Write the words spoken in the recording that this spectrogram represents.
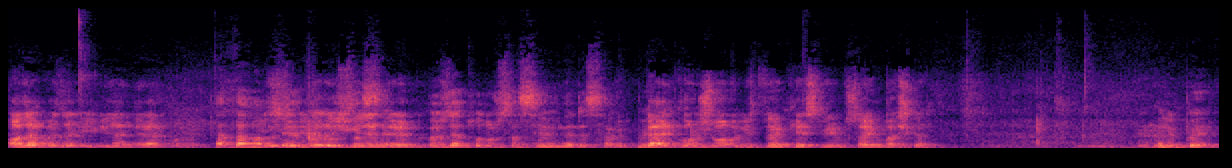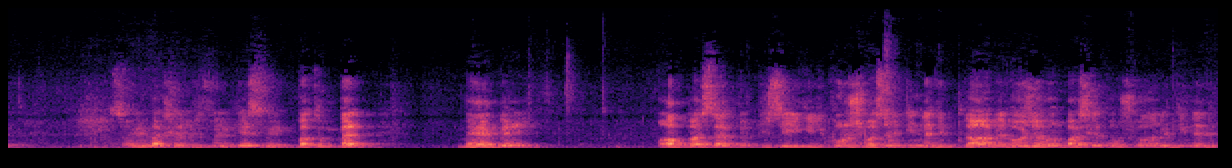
Adapazarı ilgilendiren konu. Ya daha özet olursa, ilgilendiren bir se- konu. özet olursa seviniriz Haluk Bey. Ben konuşmamı lütfen kesmeyeyim Sayın Başkan. Haluk Bey, Sayın Başkan lütfen kesmeyin. Bakın ben MHP'nin Alparslan Türkis'le ilgili konuşmasını dinledim. Daha evvel hocamın başka konuşmalarını dinledim.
